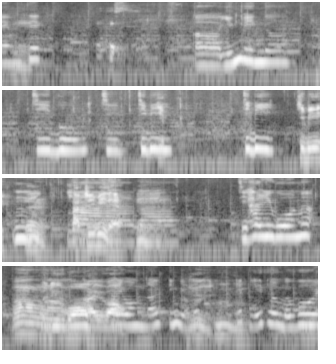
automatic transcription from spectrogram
Em Ừ. thích ờ, diễn viên uh, Chibu Chi, Chibi Chibi Chibi. ừ. Ừ. À, Chibi nè. Ừ. và chị Harry Won á Harry Won. Harry Won. Nói tiếng Việt rất, Ừ. Ừ. rất dễ thương và vui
